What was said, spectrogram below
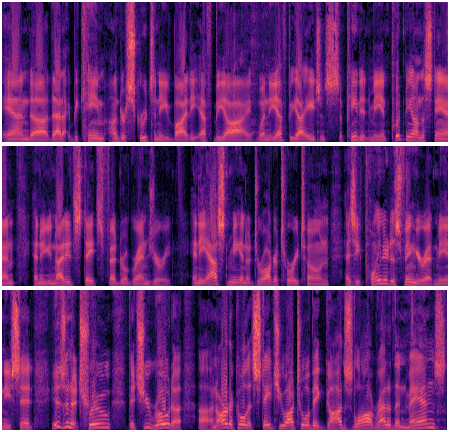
And uh, that became under scrutiny by the FBI when the FBI agents subpoenaed me and put me on the stand in a United States federal grand jury and he asked me in a derogatory tone as he pointed his finger at me and he said, Isn't it true that you wrote a, uh, an article that states you ought to obey God's law rather than man's?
